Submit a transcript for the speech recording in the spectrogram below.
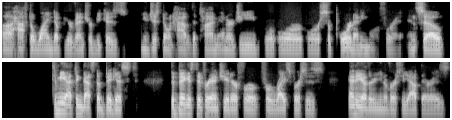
uh, have to wind up your venture because you just don't have the time, energy, or, or, or support anymore for it. And so, to me, I think that's the biggest the biggest differentiator for for Rice versus any other university out there is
